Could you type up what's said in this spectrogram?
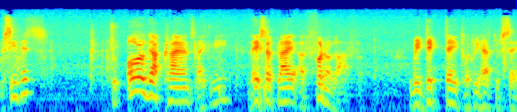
you see this? To all their clients like me, they supply a phonograph. We dictate what we have to say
